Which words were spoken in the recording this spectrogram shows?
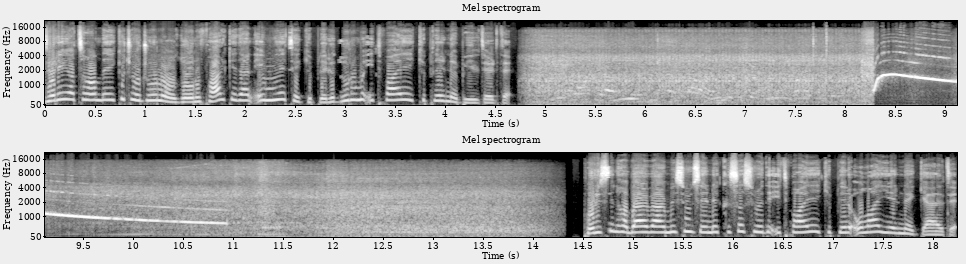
Dere yatağında iki çocuğun olduğunu fark eden emniyet ekipleri durumu itfaiye ekiplerine bildirdi. Polisin haber vermesi üzerine kısa sürede itfaiye ekipleri olay yerine geldi.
